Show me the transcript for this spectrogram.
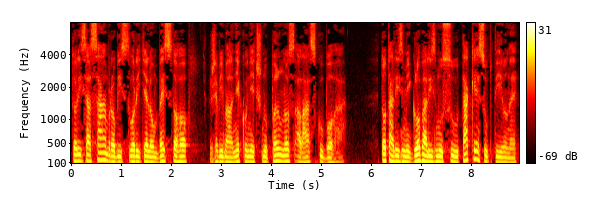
ktorý sa sám robí stvoriteľom bez toho, že by mal nekonečnú plnosť a lásku Boha. Totalizmy globalizmu sú také subtílne,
